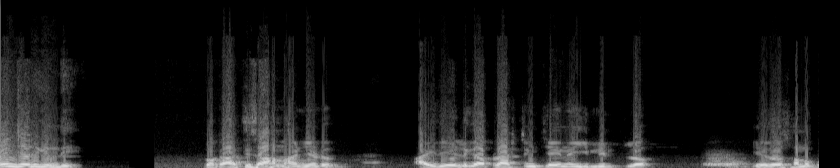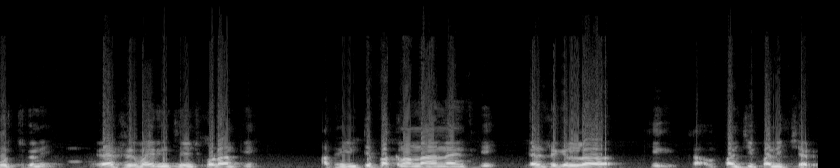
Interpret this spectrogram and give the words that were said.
ఏం జరిగింది? ఒక అతి సామాన్యుడు ఐదేళ్ళుగా ప్లాస్టింగ్ చేయని ఇల్లింట్లో ఏదో సమకూర్చుకుని ఎలక్ట్రిక్ వైరింగ్ చేయించుకోవడానికి అతని ఇంటి పక్కన ఉన్న ఆయనకి ఎలక్ట్రికల్ పంచి పనిచ్చారు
